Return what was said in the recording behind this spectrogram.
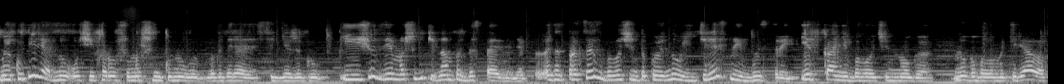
Мы купили одну очень хорошую машинку новую благодаря Segezha Group. И еще две машинки нам предоставили. Этот процесс был очень такой, ну, интересный и быстрый. И ткани было очень много. Много было материалов.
